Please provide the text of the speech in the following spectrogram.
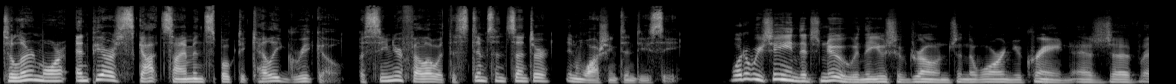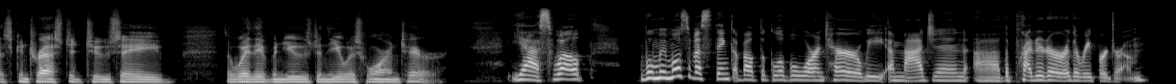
To learn more, NPR's Scott Simon spoke to Kelly Grieco, a senior fellow at the Stimson Center in Washington, D.C. What are we seeing that's new in the use of drones in the war in Ukraine, as uh, as contrasted to, say, the way they've been used in the U.S. war on terror? Yes. Well, when we, most of us think about the global war on terror, we imagine uh, the Predator or the Reaper drone.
